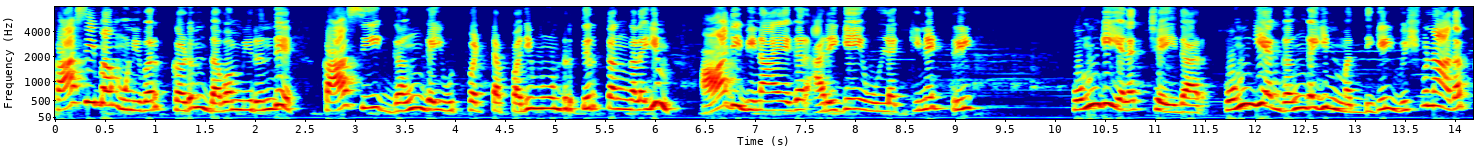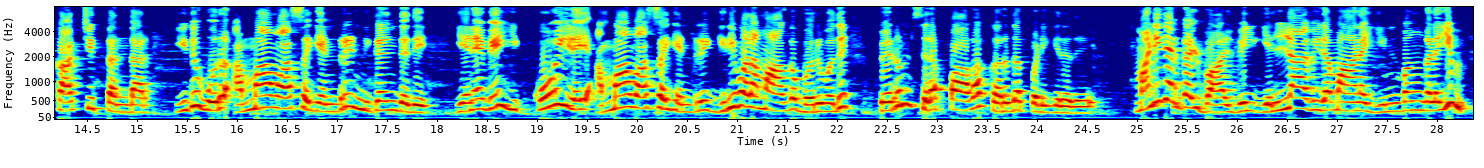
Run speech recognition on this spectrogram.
காசிப முனிவர் கடும் தவம் இருந்து காசி கங்கை உட்பட்ட பதிமூன்று தீர்த்தங்களையும் ஆதி விநாயகர் அருகே உள்ள கிணற்றில் பொங்கி எழச் செய்தார். பொங்கிய கங்கையின் மத்தியில் விஸ்வநாதர் காட்சி தந்தார். இது ஒரு அமாவாசை என்று நிகழ்ந்தது. எனவே இக்கோயிலை அமாவாசை என்று கிரிவலமாக வருவது பெரும் சிறப்பாக கருதப்படுகிறது. மனிதர்கள் வாழ்வில் எல்லா விதமான இன்பங்களையும்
